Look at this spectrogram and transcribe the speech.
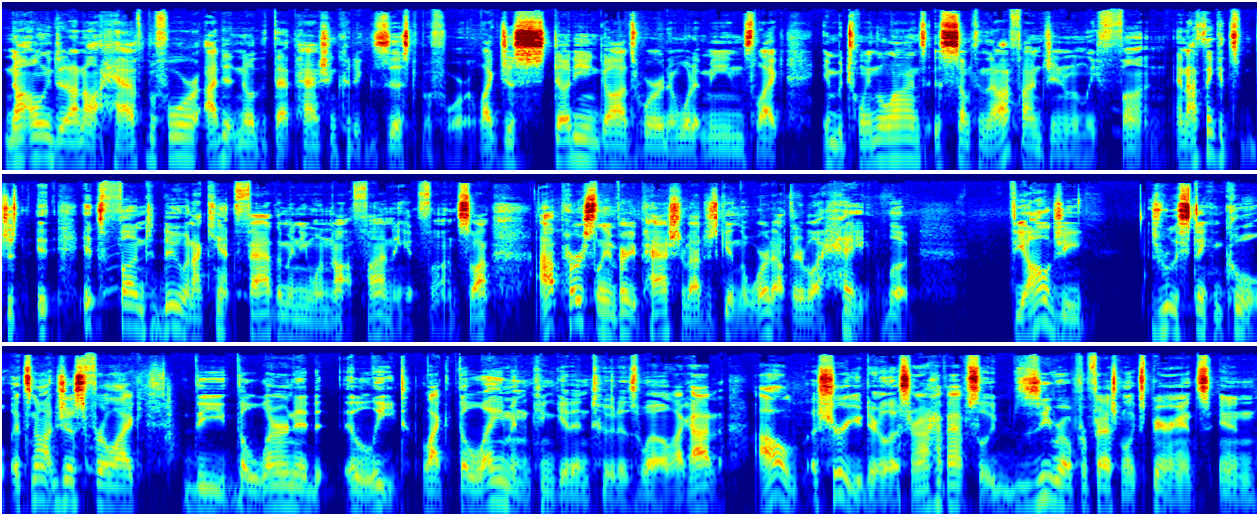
not only did I not have before, I didn't know that that passion could exist before. Like just studying God's word and what it means, like in between the lines, is something that I find genuinely fun. And I think it's just it, it's fun to do, and I can't fathom anyone not finding it fun. So I, I personally am very passionate about just getting the word out there. Like, hey, look, theology is really stinking cool. It's not just for like the the learned elite. Like the layman can get into it as well. Like I I'll assure you, dear listener, I have absolutely zero professional experience in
